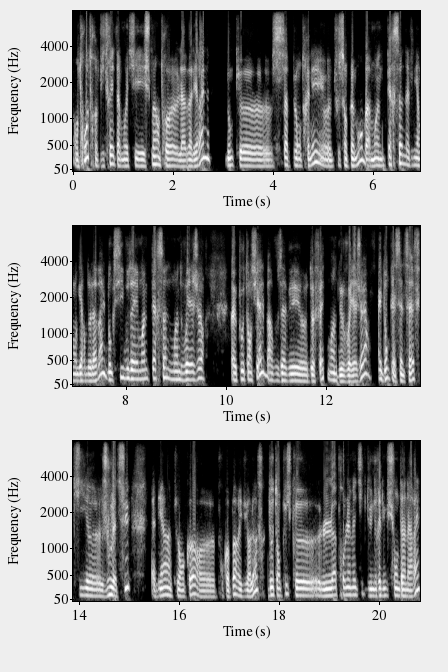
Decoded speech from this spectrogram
Entre autres, Vitré est à moitié chemin entre Laval et Rennes. Donc euh, ça peut entraîner euh, tout simplement bah, moins de personnes à venir en gare de Laval. Donc si vous avez moins de personnes, moins de voyageurs euh, potentiels, bah, vous avez de fait moins de voyageurs. Et donc la SNCF qui joue là-dessus, eh bien peut encore, pourquoi pas, réduire l'offre. D'autant plus que la problématique d'une réduction d'un arrêt,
